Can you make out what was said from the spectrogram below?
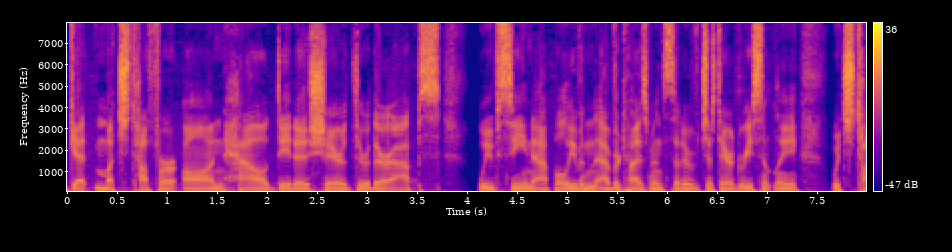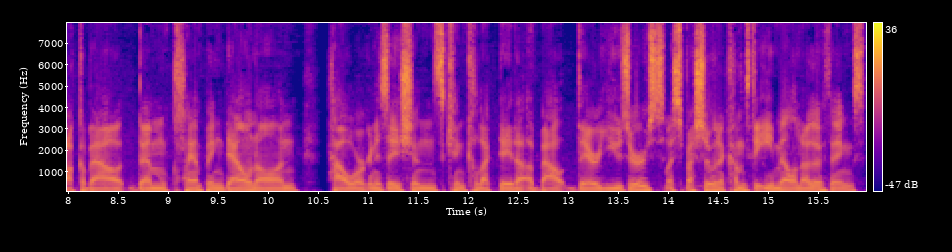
get much tougher on how data is shared through their apps. We've seen Apple, even advertisements that have just aired recently, which talk about them clamping down on how organizations can collect data about their users, especially when it comes to email and other things.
